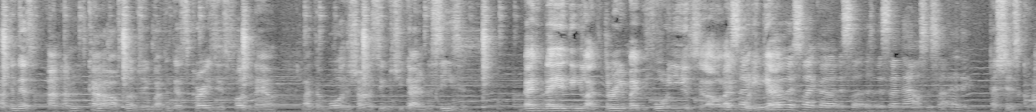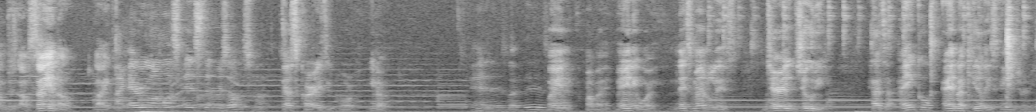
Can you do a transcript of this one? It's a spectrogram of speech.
I think that's. I, I'm kind of off subject, but I think that's crazy as fuck now. Like the boys are trying to see what you got in the season. Back in the day, it'd you like three, maybe four years to know, like it's what like he you got. know, it's like a it's a it's a now society. That's just. I'm just. I'm saying though, like Like everyone wants instant results, man. that's crazy, bro. You know. It is what it is. But any- my bad. But anyway, next man on the list, Jerry Jeudy has an ankle and Achilles injury.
